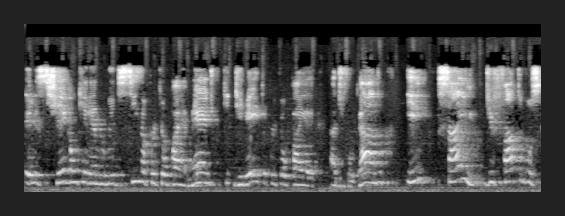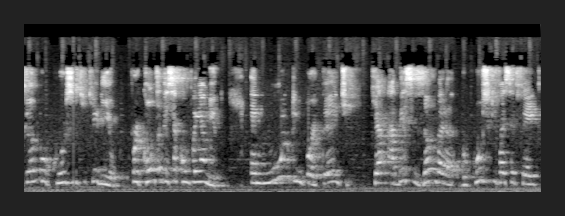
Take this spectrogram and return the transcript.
eles chegam querendo medicina porque o pai é médico, direito porque o pai é advogado e saem de fato buscando o curso que queriam por conta desse acompanhamento. É muito importante que a, a decisão da, do curso que vai ser feito,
